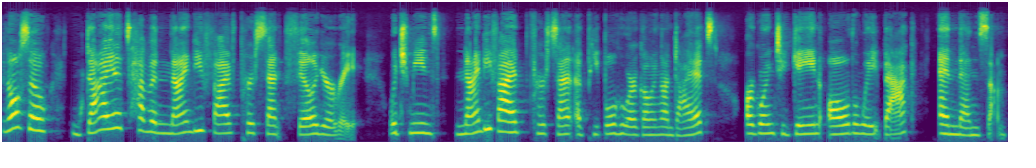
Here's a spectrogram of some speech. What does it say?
And also, diets have a 95% failure rate, which means 95% of people who are going on diets are going to gain all the weight back and then some.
